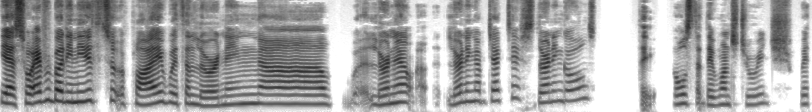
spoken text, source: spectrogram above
yeah. So everybody needed to apply with a learning, uh, learning, learning objectives, learning goals, the goals that they wanted to reach with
